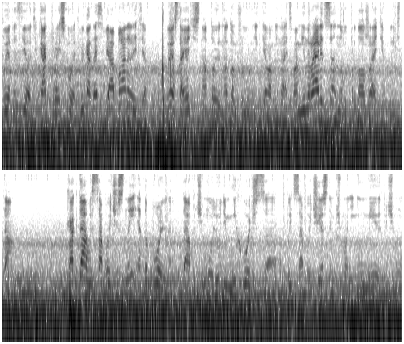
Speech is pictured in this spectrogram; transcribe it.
вы это сделаете. Как происходит? Вы когда себя обманываете, вы остаетесь на, той, на том же уровне, где вам не нравится. Вам не нравится, но вы продолжаете быть там. Когда вы с собой честны, это больно. Да, почему людям не хочется быть с собой честным, почему они не умеют, почему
